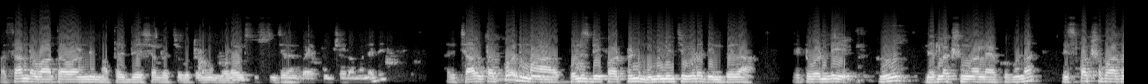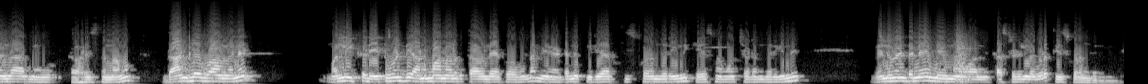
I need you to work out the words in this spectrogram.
ప్రశాంత వాతావరణాన్ని మత దేశాలు రెచ్చగొట్టడం గొడవలు సృష్టించడానికి ప్రయత్నం చేయడం అనేది అది చాలా తక్కువ. అది మా పోలీస్ డిపార్ట్మెంట్ ముందు నుంచి కూడా దీని మీద ఎటువంటి నిర్లక్ష్యంగా లేకుండా నిష్పక్షపాతంగా మేము వ్యవహరిస్తున్నాము. దాంట్లో భాగంగానే మళ్ళీ ఇక్కడ ఎటువంటి అనుమానాలకు తావు లేకోకుండా మేము వెంటనే ఫిర్యాదు తీసుకోవడం జరిగింది కేసు నమోదు చేయడం జరిగింది. వెను వెంటనే మేము వాళ్ళని కస్టడీలో కూడా తీసుకోవడం జరిగింది.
